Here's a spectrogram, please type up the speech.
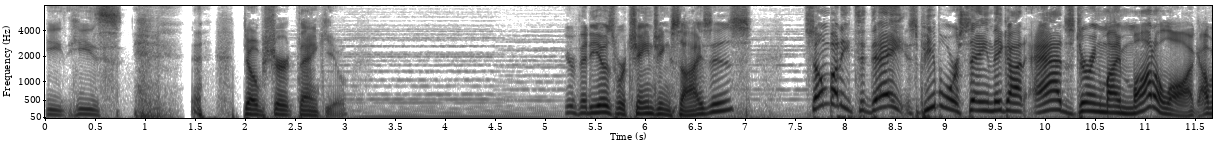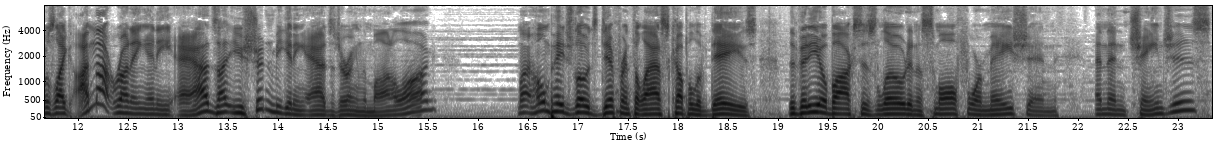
he he's dope shirt. Thank you. Your videos were changing sizes? Somebody today, people were saying they got ads during my monologue. I was like, I'm not running any ads. I, you shouldn't be getting ads during the monologue. My homepage loads different the last couple of days. The video boxes load in a small formation and then changes.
